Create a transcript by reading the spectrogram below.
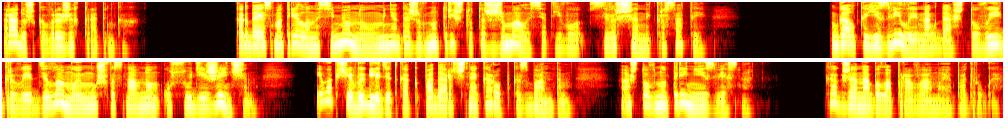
радужка в рыжих крапинках. Когда я смотрела на Семёна, у меня даже внутри что-то сжималось от его совершенной красоты. Галка язвила иногда, что выигрывает дела мой муж в основном у судей женщин и вообще выглядит как подарочная коробка с бантом, а что внутри неизвестно. Как же она была права, моя подруга.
